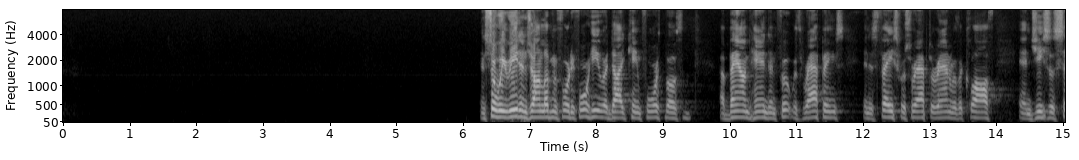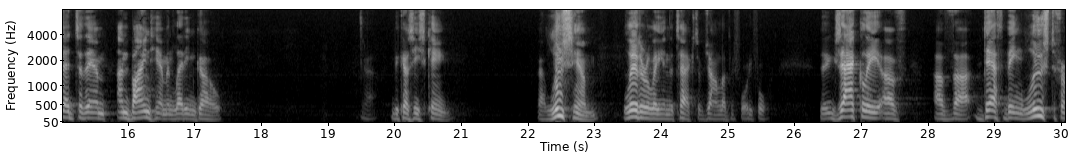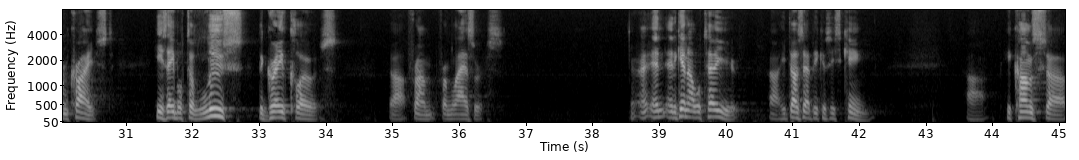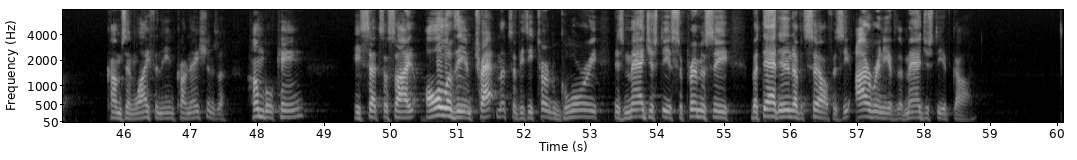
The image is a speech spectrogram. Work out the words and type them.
And so we read in John 11 44, he who had died came forth both bound hand and foot with wrappings, and his face was wrapped around with a cloth. And Jesus said to them, Unbind him and let him go. Because he's king. Now, loose him, literally in the text of John 11 44 exactly of, of uh, death being loosed from Christ. He's able to loose the grave clothes uh, from, from Lazarus. And, and again, I will tell you, uh, he does that because he's king. Uh, he comes, uh, comes in life in the incarnation as a humble king. He sets aside all of the entrapments of his eternal glory, his majesty, his supremacy, but that in and of itself is the irony of the majesty of God.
